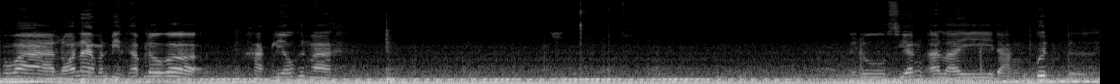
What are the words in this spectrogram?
พราะว่าล้อหน้ามันบิดครับ แล้วก็หักเลี้ยวขึ้นมาไปดูเสียงอะไรดังปึ๊ดเลย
